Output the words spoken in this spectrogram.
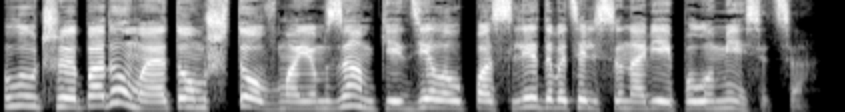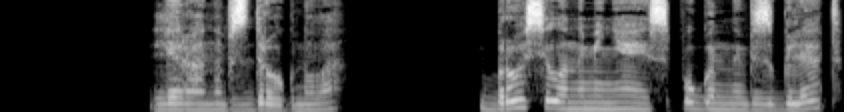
Лучше подумай о том, что в моем замке делал последователь сыновей полумесяца. Лерана вздрогнула, бросила на меня испуганный взгляд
